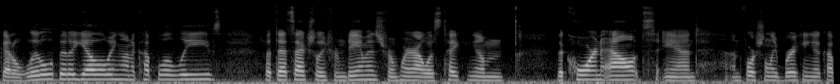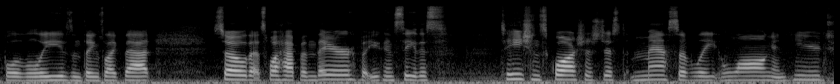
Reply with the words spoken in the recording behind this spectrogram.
Got a little bit of yellowing on a couple of leaves, but that's actually from damage from where I was taking them the corn out and unfortunately breaking a couple of the leaves and things like that. So that's what happened there. But you can see this Tahitian squash is just massively long and huge.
